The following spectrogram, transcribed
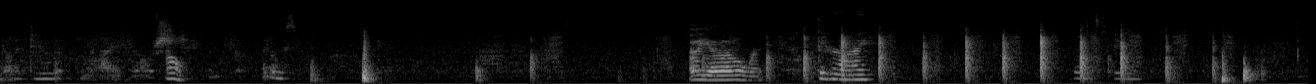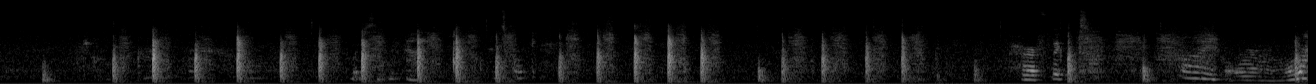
Gotta do the eyebrow. Oh. Oh yeah, that'll work. Look at her eye. Perfect. Eyebrow.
